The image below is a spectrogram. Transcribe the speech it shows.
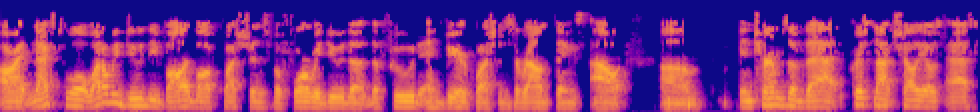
All right, next, well, why don't we do the volleyball questions before we do the the food and beer questions to round things out? Um, in terms of that, Chris Notchelios asked,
